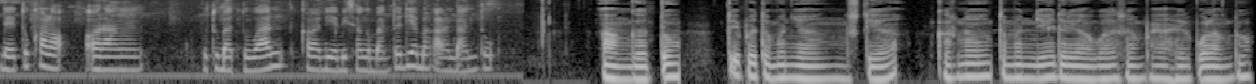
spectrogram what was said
Dia itu kalau orang butuh bantuan kalau dia bisa ngebantu dia bakalan bantu. Angga tuh tipe teman yang setia karena teman dia dari awal sampai akhir pulang tuh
